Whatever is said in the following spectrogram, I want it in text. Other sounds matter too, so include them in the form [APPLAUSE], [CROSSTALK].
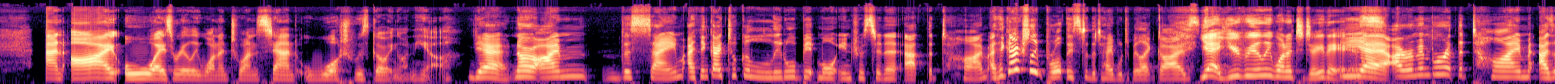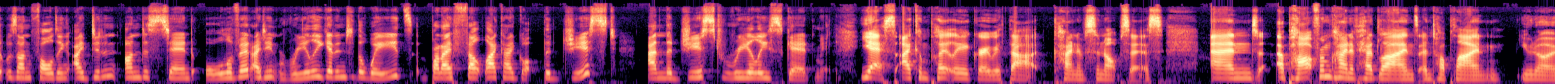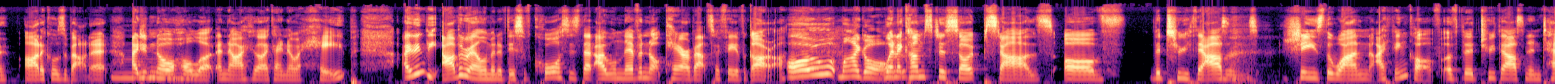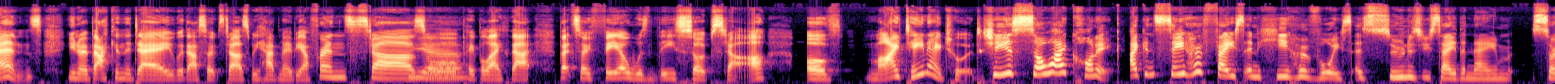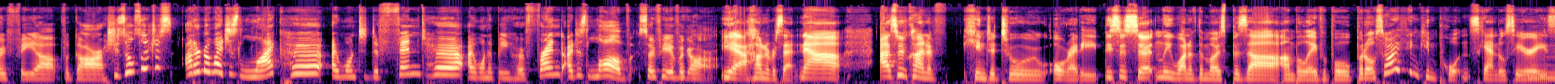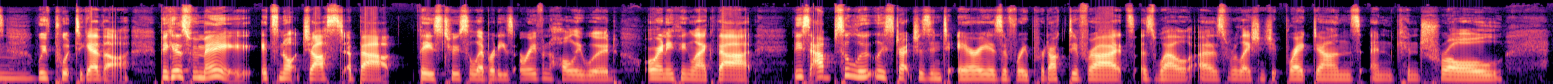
And I always really wanted to understand what was going on here. Yeah, no, I'm the same. I think I took a little bit more interest in it at the time. I think I actually brought this to the table to be like, guys, Yeah, you really wanted to do this. Yeah, I remember at the time as it was unfolding, I didn't understand all of it. I didn't really get into the weeds, but I felt like I got the gist, and the gist really scared me. Yes, I completely agree with that kind of synopsis. And apart from kind of headlines and top line, you know, articles about it, I didn't know a whole lot. And now I feel like I know a heap. I think the other element of this, of course, is that I will never not care about Sofia Vergara. Oh my God. When it comes to soap stars of the 2000s, she's the one I think of, of the 2010s. You know, back in the day with our soap stars, we had maybe our friends' stars Yeah. or people like that. But Sofia was the soap star of my teenagehood. She is so iconic. I can see her face and hear her voice as soon as you say the name Sofia Vergara. She's also just, I don't know, I just like her. I want to defend her. I want to be her friend. I just love Sofia Vergara. Yeah, 100%. Now, as we've kind of hinted to already, this is certainly one of the most bizarre, unbelievable, but also I think important scandal series mm. we've put together. Because for me, it's not just about these two celebrities or even Hollywood or anything like that. This absolutely stretches into areas of reproductive rights as well as relationship breakdowns and control.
